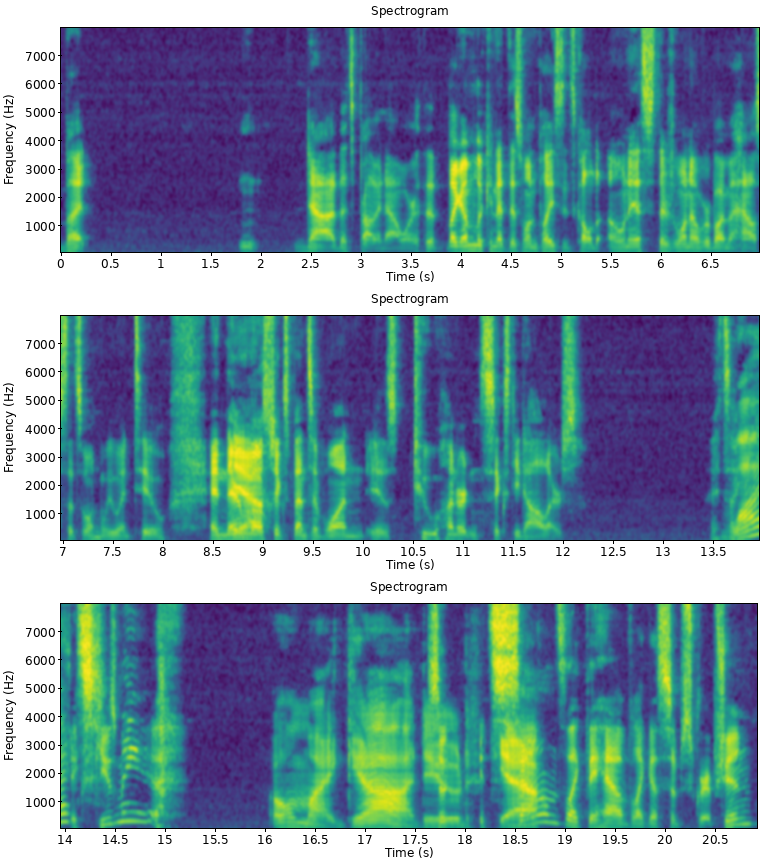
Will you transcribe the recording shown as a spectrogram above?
but nah, that's probably not worth it. Like I'm looking at this one place, it's called Onus. There's one over by my house. That's the one we went to, and their Yeah. most expensive one is two hundred and sixty dollars. It's like, What? Excuse me. Oh my god, dude. So it yeah. sounds like they have like a subscription,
